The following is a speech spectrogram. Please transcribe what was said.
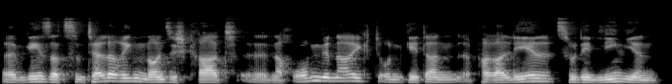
im Gegensatz zum Tellerring 90 Grad äh, nach oben geneigt und geht dann äh, parallel zu den Linien.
